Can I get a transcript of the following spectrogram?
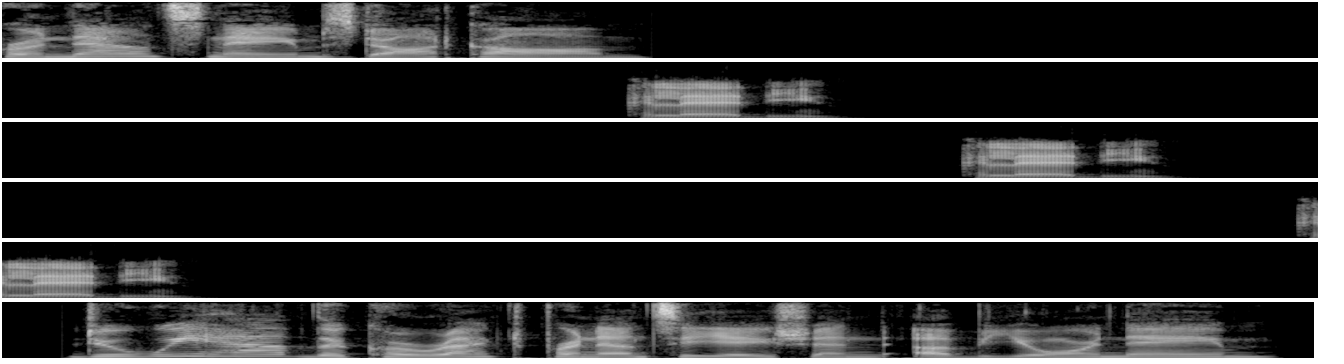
pronouncenames.com. Clady Clady Clady Do we have the correct pronunciation of your name?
